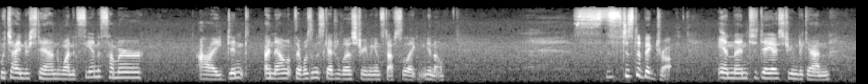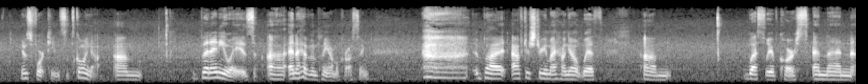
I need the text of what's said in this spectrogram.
which I understand when it's the end of summer, I didn't announce, there wasn't a schedule of streaming and stuff, so like, you know, is just a big drop. And then today I streamed again. It was 14, so it's going up. Um, but anyways, uh, and I have been playing Animal Crossing. but after stream I hung out with um, Wesley, of course, and then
